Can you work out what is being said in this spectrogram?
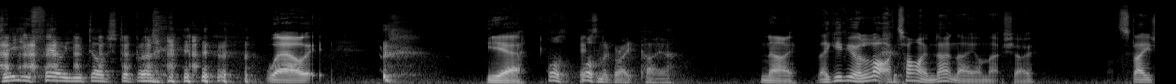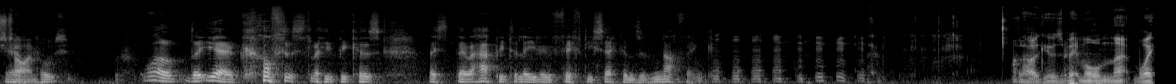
do you feel you dodged a bullet? Well, yeah. Was, wasn't a great payer. No. They give you a lot of time, don't they, on that show? Stage Yeah, time. Well, the, yeah, obviously because they they were happy to leave in fifty seconds of nothing. I'd argue it was a bit more than that, boy.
